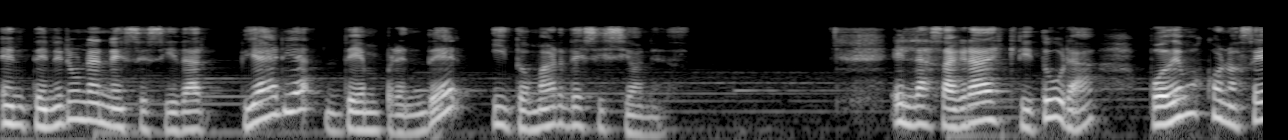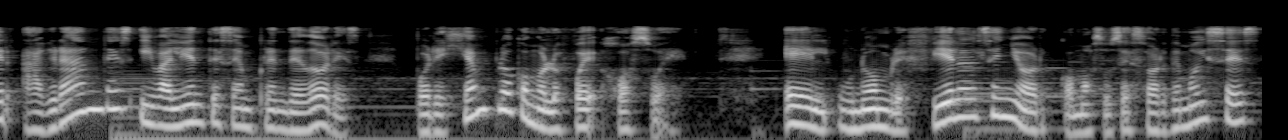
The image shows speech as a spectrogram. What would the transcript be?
en tener una necesidad diaria de emprender y tomar decisiones. En la Sagrada Escritura podemos conocer a grandes y valientes emprendedores por ejemplo como lo fue Josué. Él, un hombre fiel al Señor como sucesor de Moisés,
